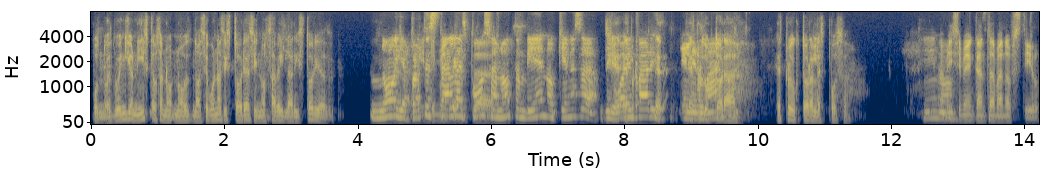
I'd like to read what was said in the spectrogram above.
pues no es buen guionista, o sea, no, no, no hace buenas historias y no sabe hilar historias. No, y aparte sí está la esposa, ¿no? También, o quién es la, Sí, digo, es el es productora, es productora la esposa. Sí, A mí sí me encanta Man of Steel.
